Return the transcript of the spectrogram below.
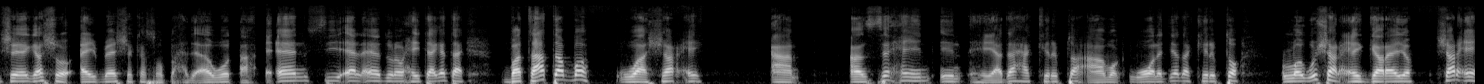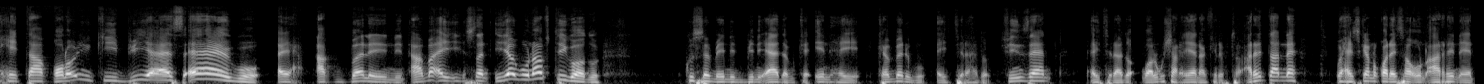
sheegasho ay meesha ka soo baxday awood ah. N c l eduna waxay taagan tahay bataatamba waa sharci aan ansixayn in hay'adaha kiribto ama wooledyada kiribto lagu sharci gareeyo. Sharci xitaa qolooyinkii b s egu ay aqbalaynin ama aysan iyagu naftigoodu ku samaynin bini aadamka in kambanigu ay tiraahdo vincent ay tiraahdo waa lagu sharciyana kiribto arrintanne waxay iska noqonaysaa uun arrin een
